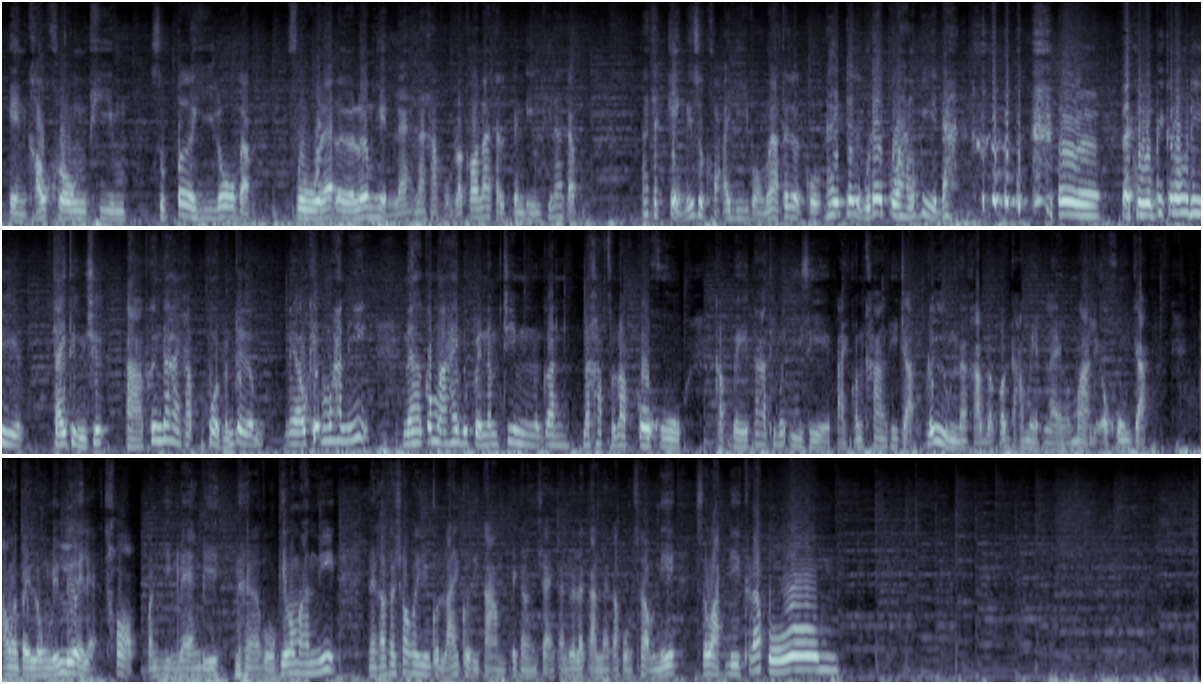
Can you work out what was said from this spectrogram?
เห็นเขาโครงทีมซูเปอร์ฮีโร่แบบฟูลแล้วเออเริ่มเห็นแล้วนะครับผมแล้วก็น่าจะเป็นทีมที่น่าจะน่าจะเก่งที่สุดของไอดีผมว่าถ้าเกิดกูได้ถ้าเกิดกูได้โกหังบีดนะเออ แต่คุณลุงปิกโกโลดี ใจถึงชื่ออ่าเพิ่งได้ครับโหดเหมือนเดิมแนวโอเคประมาณนี้นะครับก็มาให้ดูเป็นน้ำจิ้มกันนะครับสำหรับโกคูกับเบต้าที่เมื่อ ECA ไปค่อนข้างที่จะปลื้มนะครับแล้วก็ดาเมจแรงมากเดี๋ยวคงจะเอามันไปลงเรื่อยๆแหละ ชอบมันยิงแรงดีนะครับผมโอเคประมาณนี้นะครับถ้าชอบก็อย่าลืมกดไลค์กดติดตามเป็นกำลังใจกันด้วยแล้วกันนะครับผมสำหรับวันนี้ สวัสดีครับผม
